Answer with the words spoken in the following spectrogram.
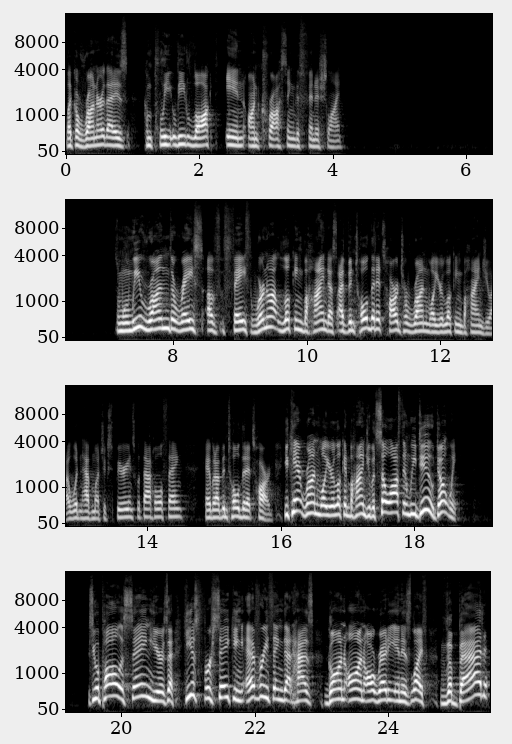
like a runner that is completely locked in on crossing the finish line. So when we run the race of faith, we're not looking behind us. I've been told that it's hard to run while you're looking behind you. I wouldn't have much experience with that whole thing, okay, but I've been told that it's hard. You can't run while you're looking behind you, but so often we do, don't we? See, what Paul is saying here is that he is forsaking everything that has gone on already in his life the bad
